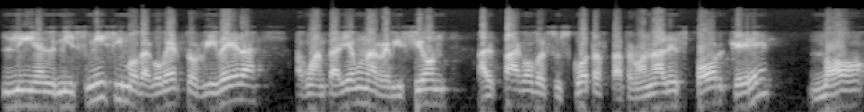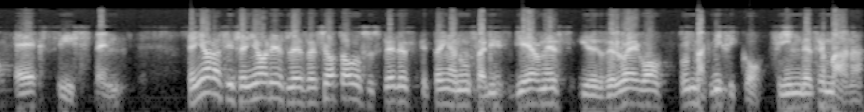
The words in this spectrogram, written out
Ni el mismísimo Dagoberto Rivera aguantaría una revisión al pago de sus cuotas patronales porque no existen. Señoras y señores, les deseo a todos ustedes que tengan un feliz viernes y desde luego un magnífico fin de semana.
